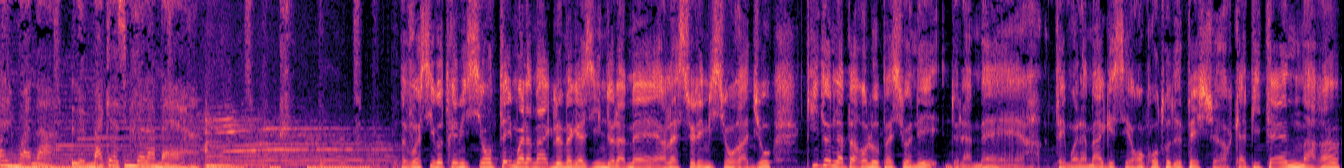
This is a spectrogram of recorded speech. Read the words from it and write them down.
Taïmoana, le magazine de la mer. Voici votre émission Taille-moi la mag, le magazine de la mer, la seule émission radio qui donne la parole aux passionnés de la mer. Taille-moi la mag et ses rencontres de pêcheurs, capitaines, marins,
